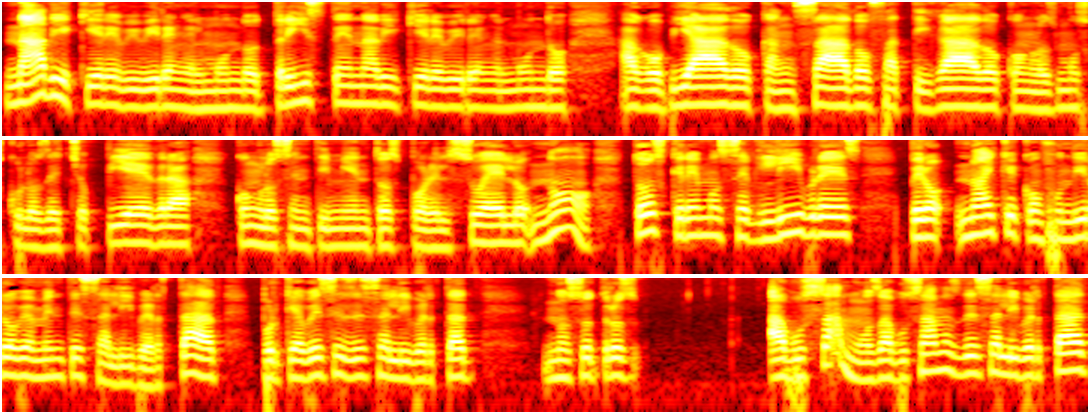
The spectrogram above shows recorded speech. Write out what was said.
Nadie quiere vivir en el mundo triste, nadie quiere vivir en el mundo agobiado, cansado, fatigado, con los músculos hecho piedra, con los sentimientos por el suelo. No, todos queremos ser libres, pero no hay que confundir obviamente esa libertad, porque a veces esa libertad nosotros abusamos, abusamos de esa libertad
